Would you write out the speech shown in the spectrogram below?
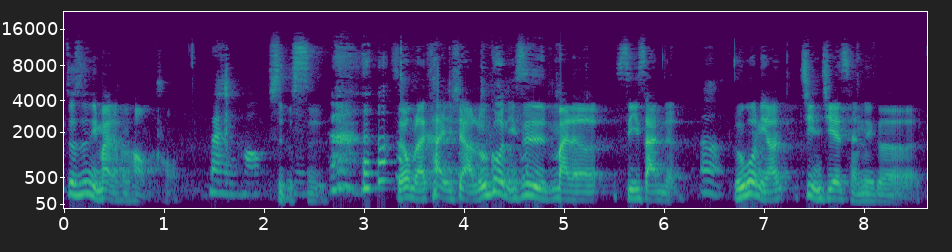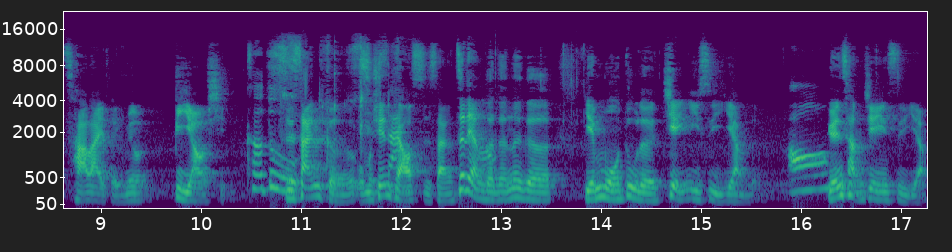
这是你卖的很好嘛，吼。卖很好。是不是？所以我们来看一下，如果你是买了 C 三的，嗯，如果你要进阶成那个叉 light，有没有必要性？刻度十三格，我们先调十三，这两个的那个研磨度的建议是一样的哦，原厂建议是一样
